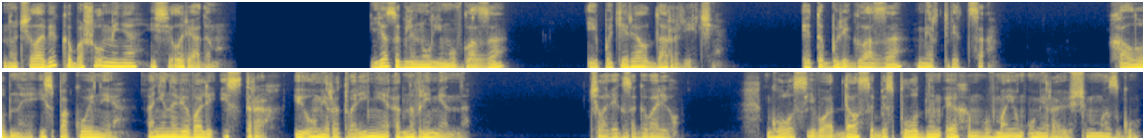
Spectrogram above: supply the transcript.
Но человек обошел меня и сел рядом. Я заглянул ему в глаза и потерял дар речи. Это были глаза мертвеца. Холодные и спокойные, они навевали и страх, и умиротворение одновременно. Человек заговорил. Голос его отдался бесплодным эхом в моем умирающем мозгу.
